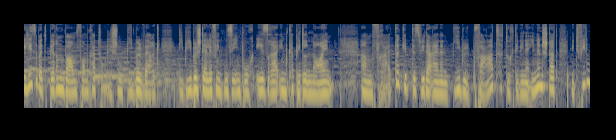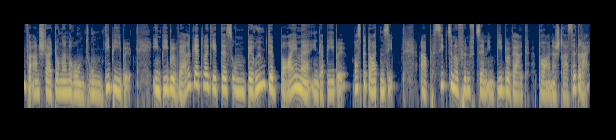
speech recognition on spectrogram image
Elisabeth Birnbaum vom katholischen Bibelwerk. Die Bibelstelle finden Sie im Buch Esra im Kapitel 9. Am Freitag gibt es wieder einen Bibelpfad durch die Wiener Innenstadt mit vielen Veranstaltungen rund um die Bibel. Im Bibelwerk etwa geht es um berühmte Bäume in der Bibel. Was bedeuten sie? Ab 17.15 Uhr im Bibelwerk Bräuner Straße 3.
